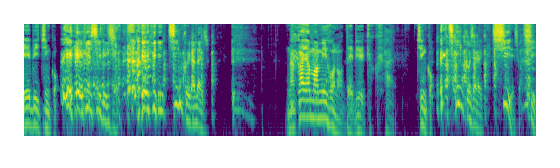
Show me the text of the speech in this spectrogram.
AB チンコ。ABC でいいでしょ。AB、チンコいらないでしょ。中山美穂のデビュー曲。はい。チンコ。チンコじゃない。C でしょ。C。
